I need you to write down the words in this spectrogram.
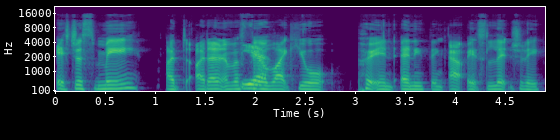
it's just me. I, I don't ever feel yeah. like you're putting anything out. It's literally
